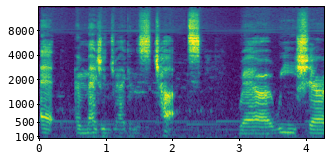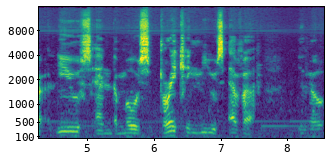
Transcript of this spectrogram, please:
at Imagine Dragons Charts, where we share news and the most breaking news ever, you know.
